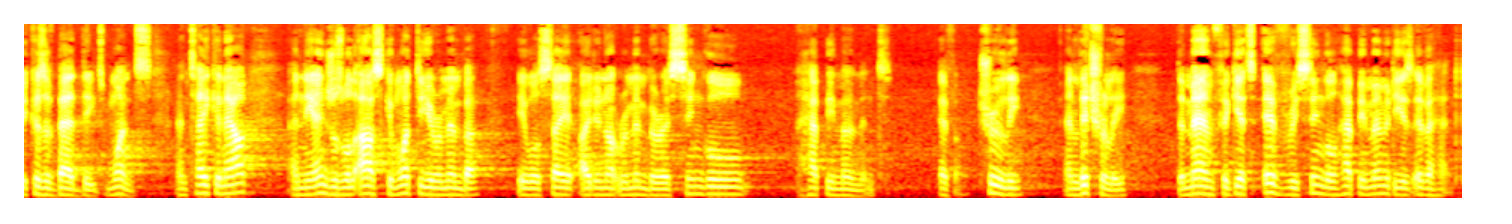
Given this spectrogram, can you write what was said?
because of bad deeds, once, and taken out, and the angels will ask him, What do you remember? He will say, I do not remember a single happy moment ever. Truly and literally, the man forgets every single happy moment he has ever had.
